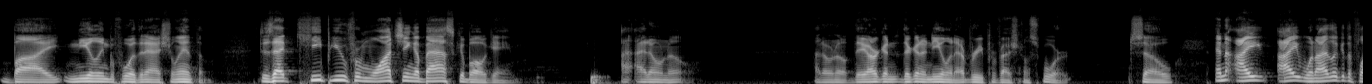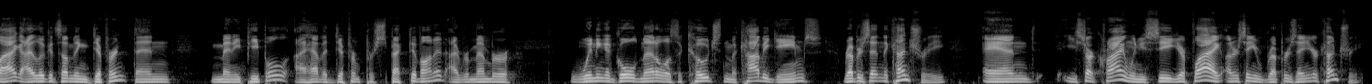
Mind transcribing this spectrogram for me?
by kneeling before the national anthem. Does that keep you from watching a basketball game? I, I don't know. I don't know. They are going. They're going to kneel in every professional sport. So, and I, I, when I look at the flag, I look at something different than many people. I have a different perspective on it. I remember winning a gold medal as a coach in the Maccabi games, representing the country, and you start crying when you see your flag. Understand you represent your country,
